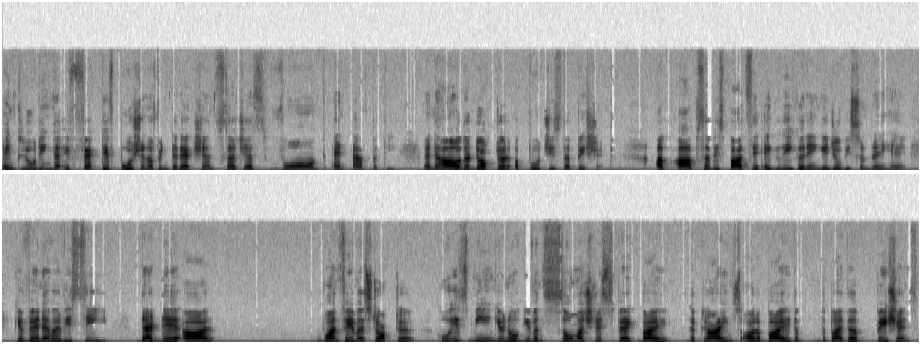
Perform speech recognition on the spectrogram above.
including the effective portion of interaction such as warmth and empathy And how the doctor approaches the patient अब आप सब इस बात से एग्री करेंगे जो भी सुन रहे हैं कि whenever we see that they are one famous doctor who is being you know given so much respect by the clients or by the, the the patients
